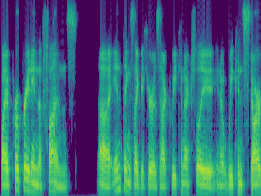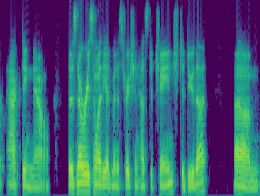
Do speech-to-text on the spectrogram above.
by appropriating the funds. Uh, in things like the HEROES Act, we can actually, you know, we can start acting now there's no reason why the administration has to change to do that. Um,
